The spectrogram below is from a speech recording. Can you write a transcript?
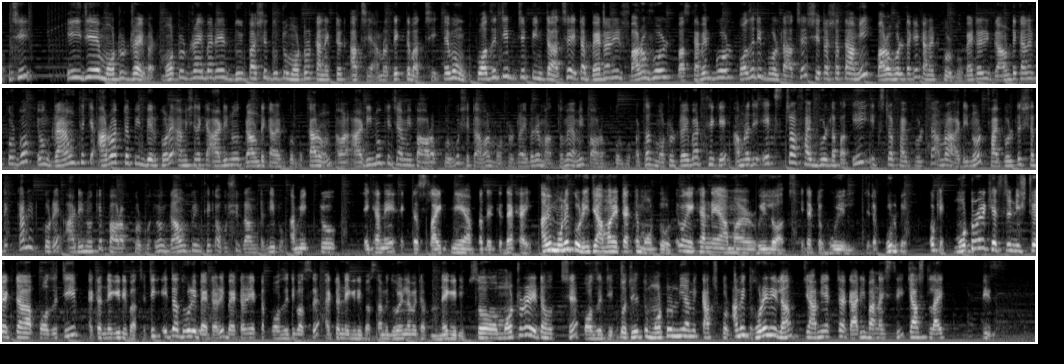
এই যে মোটর ড্রাইভার মোটর ড্রাইভারের দুই পাশে দুটো মোটর কানেক্টেড আছে, আমরা দেখতে পাচ্ছি। এবং পজিটিভ যে পিনটা আছে, এটা ব্যাটারির বারো ভোল্ট বা সেভেন ভোল্ট পজিটিভ ভোল্টটা আছে, সেটার সাথে আমি বারো ভোল্টটাকে কানেক্ট করব। ব্যাটারি গ্রাউন্ডে কানেক্ট করব এবং গ্রাউন্ড থেকে আরও একটা পিন বের করে আমি সেটাকে আর্ডিনো গ্রাউন্ডে কানেক্ট করব। কারণ আমার আর্ডিনোকে যে আমি পাওয়ার আপ করব, সেটা আমার মোটর ড্রাইভারের মাধ্যমে আমি পাওয়ার আপ করব। অর্থাৎ মোটর ড্রাইভার থেকে আমরা যে এক্সট্রা ফাইভ ভোল্টটা পাচ্ছি, এই এক্সট্রা ফাইভ ভোল্টটা আমরা আর্ডিনোর ফাইভ ভোল্টের সাথে কানেক্ট করে আর্ডিনোকে পাওয়ার আপ করব এবং গ্রাউন্ড পিন থেকে অবশ্যই গ্রাউন্ডটা নিব। আমি একটু এখানে একটা স্লাইড নিয়ে আপনাদেরকে দেখাই। আমি মনে করি যে আমার এটা একটা মোটর এবং এখানে আমার হুইলও আছে। এটা একটা হুইল যেটা ঘুরবে। ওকে মোটরের ক্ষেত্রে নিশ্চয়ই একটা পজিটিভ একটা নেগেটিভ আছে। ঠিক এটা ধরে ব্যাটারি ব্যাটারি একটা পজিটিভ আছে, একটা নেগেটিভ আছে। আমি ধরে নিলাম এটা নেগেটিভ সো মোটরের এটা হচ্ছে পজিটিভ তো যেহেতু মোটর নিয়ে আমি কাজ করব, আমি ধরে নিলাম যে আমি একটা গাড়ি বানাইছি জাস্ট লাইক দিস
